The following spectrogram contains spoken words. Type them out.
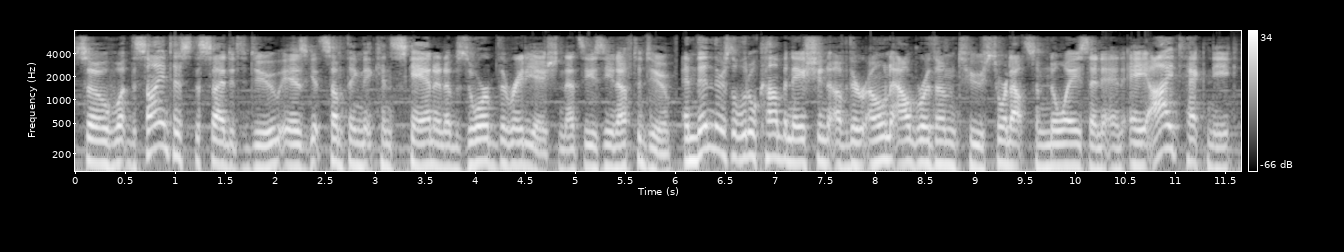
So what the scientists decided to do is get something that can scan and absorb the radiation. That's easy enough to do. And then there's a little combination of their own algorithm to sort out some noise and an AI technique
